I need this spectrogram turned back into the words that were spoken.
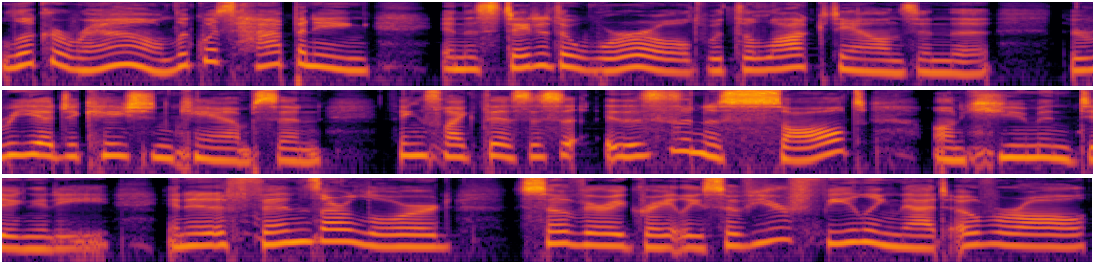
look around. Look what's happening in the state of the world with the lockdowns and the, the re education camps and things like this. This is, this is an assault on human dignity, and it offends our Lord so very greatly. So if you're feeling that overall,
